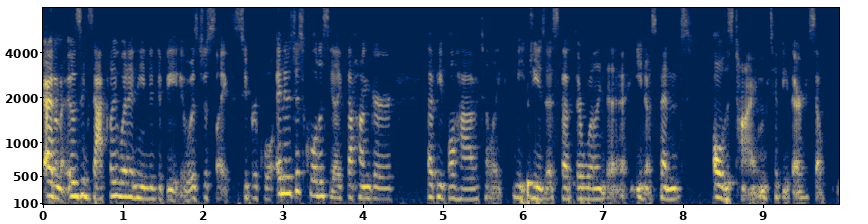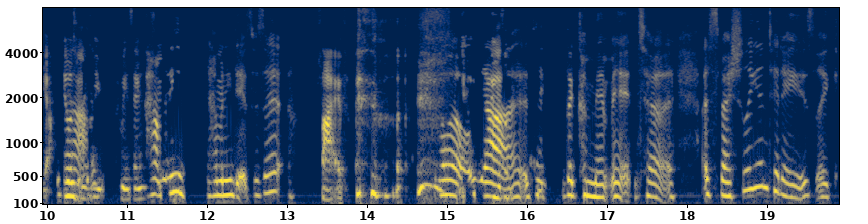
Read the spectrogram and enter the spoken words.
I don't know. It was exactly what it needed to be. It was just like super cool, and it was just cool to see like the hunger that people have to like meet Jesus. That they're willing to, you know, spend all this time to be there. So yeah, it was yeah. really amazing. How many how many days was it? Five. oh, yeah. It's like the commitment to, especially in today's, like,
